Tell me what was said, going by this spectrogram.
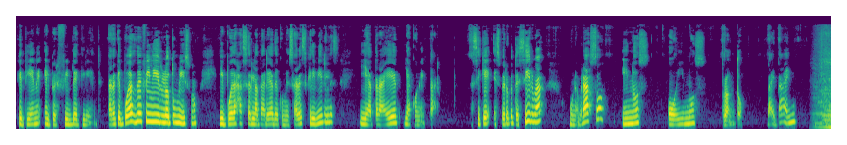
que tiene el perfil del cliente para que puedas definirlo tú mismo y puedas hacer la tarea de comenzar a escribirles y atraer y a conectar. Así que espero que te sirva. Un abrazo y nos oímos pronto. Bye bye.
